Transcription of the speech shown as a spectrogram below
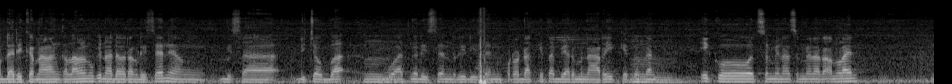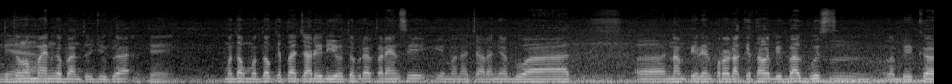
dari kenalan-kenalan mungkin ada orang desain yang bisa dicoba Hmm. buat ngedesain redesain produk kita biar menarik gitu kan ikut seminar-seminar online itu Yeah. lumayan ngebantu juga Oke. mentok-mentok kita cari di YouTube referensi gimana caranya buat eh, nampilin produk kita lebih bagus Hmm. lebih ke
